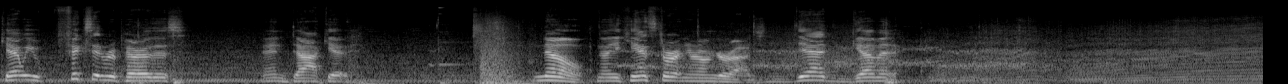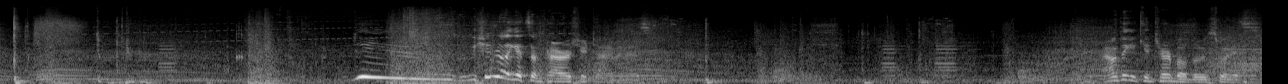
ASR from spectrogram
Can't we fix and repair this and dock it? No. No, you can't store it in your own garage. Dead gummit. We should really get some parachute time in this. I don't think it can turbo boost when it's...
